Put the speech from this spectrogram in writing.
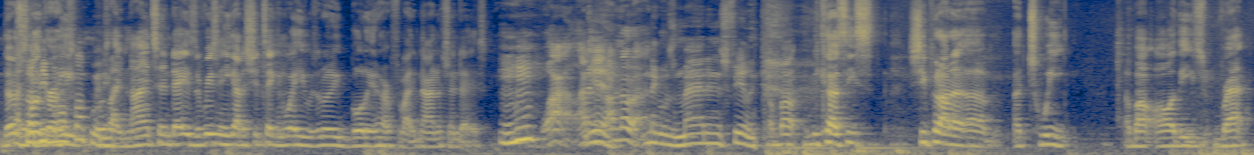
There That's was one people girl. don't He fuck with It was him. like nine, ten days. The reason he got his shit taken away, he was literally bullying her for like nine or ten days. Mm-hmm. Wow, I didn't, Yeah, I know that. That. Nigga was mad in his feelings. About because he's she put out a um, a tweet about all these rap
